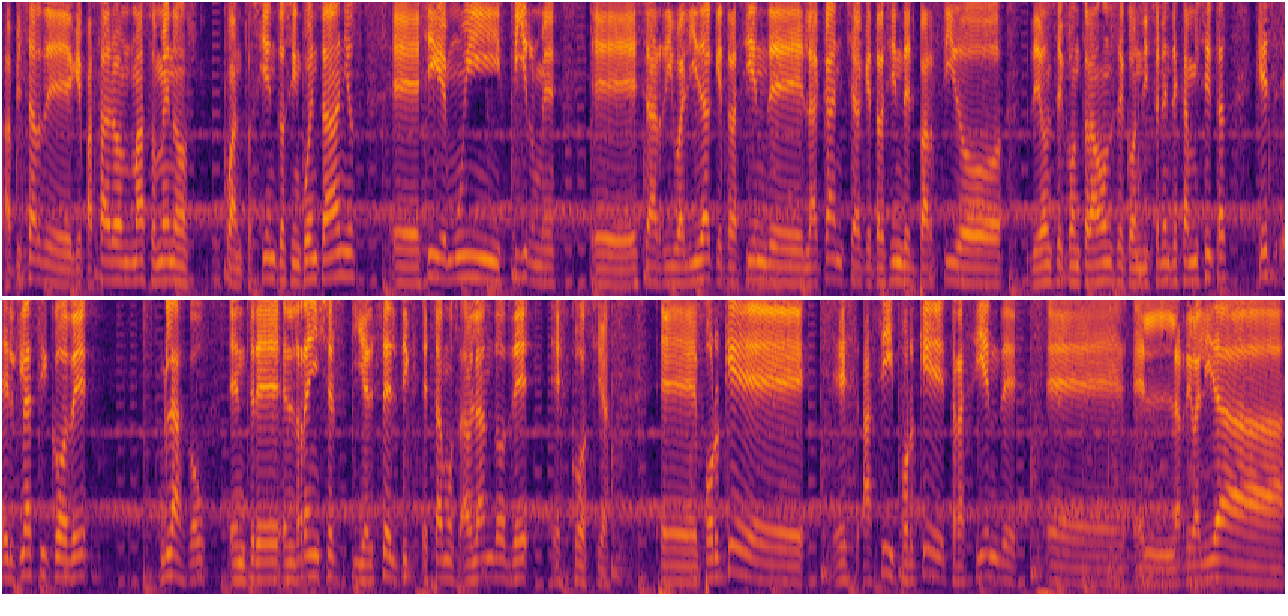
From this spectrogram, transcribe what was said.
a pesar de que pasaron más o menos, ¿cuántos? 150 años, eh, sigue muy firme eh, esa rivalidad que trasciende la cancha, que trasciende el partido de 11 contra 11 con diferentes camisetas, que es el clásico de Glasgow entre el Rangers y el Celtic. Estamos hablando de Escocia. Eh, ¿Por qué es así? ¿Por qué trasciende la rivalidad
